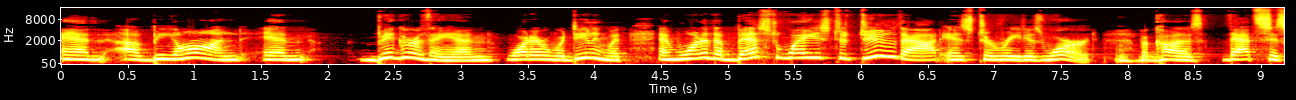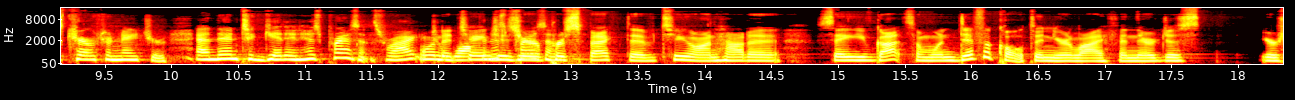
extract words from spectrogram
and uh, beyond and bigger than whatever we're dealing with. And one of the best ways to do that is to read his word mm-hmm. because that's his character nature. And then to get in his presence, right? Well, it changes your perspective too on how to say you've got someone difficult in your life and they're just you're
